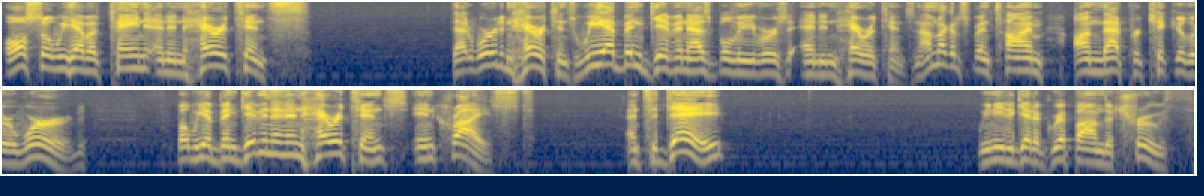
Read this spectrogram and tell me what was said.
also we have obtained an inheritance. That word inheritance, we have been given as believers an inheritance. And I'm not going to spend time on that particular word, but we have been given an inheritance in Christ. And today, we need to get a grip on the truth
